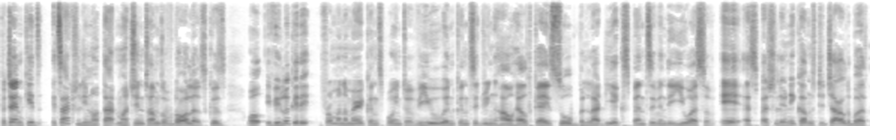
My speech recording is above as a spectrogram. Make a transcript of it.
For 10 kids, it's actually not that much in terms of dollars because, well, if you look at it from an American's point of view and considering how healthcare is so bloody expensive in the US of A, especially when it comes to childbirth,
